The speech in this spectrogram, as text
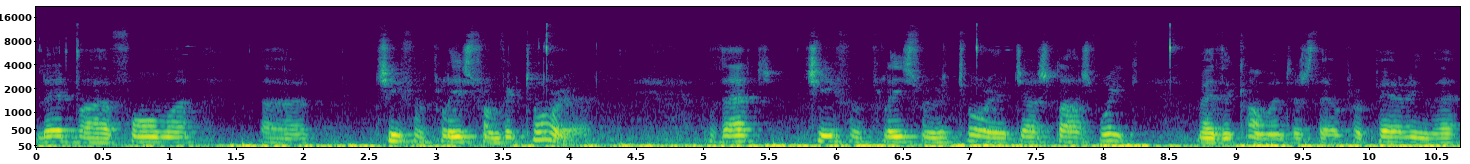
led by a former uh, Chief of Police from Victoria. That Chief of Police from Victoria just last week made the comment as they were preparing their,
